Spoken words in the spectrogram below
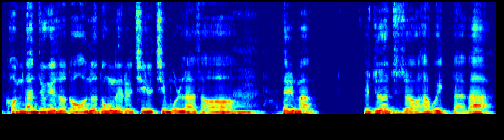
검단 중에서도 어느 동네를 지을지 몰라서 음. 다들 막 주저주저하고 있다가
